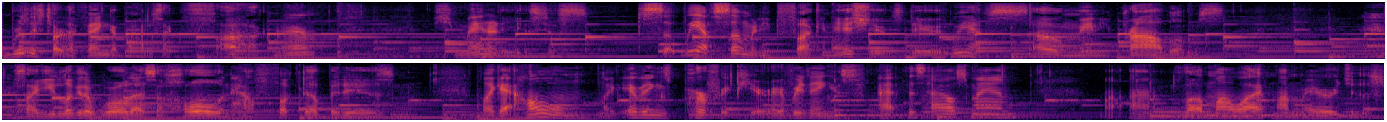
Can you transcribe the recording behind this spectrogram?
really start to think about it, it's like, fuck, man. Humanity is just. So, we have so many fucking issues, dude. We have so many problems. It's like you look at the world as a whole and how fucked up it is. And like at home, like everything's perfect here. Everything is at this house, man. I love my wife. My marriage is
